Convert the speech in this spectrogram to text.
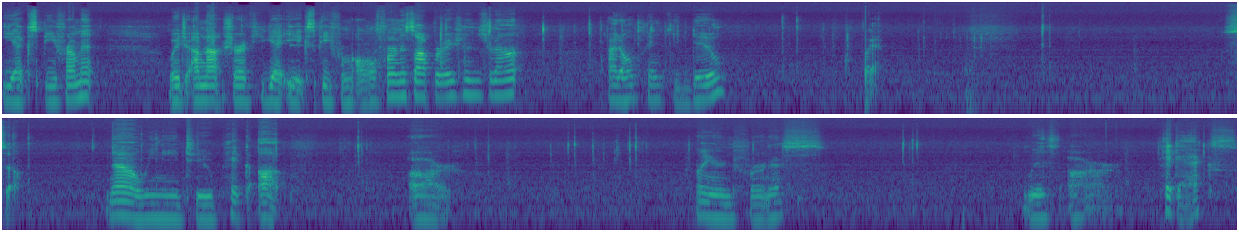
EXP from it. Which I'm not sure if you get EXP from all furnace operations or not. I don't think you do. Okay. So, now we need to pick up our iron furnace with our pickaxe.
